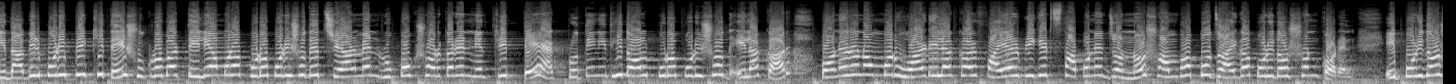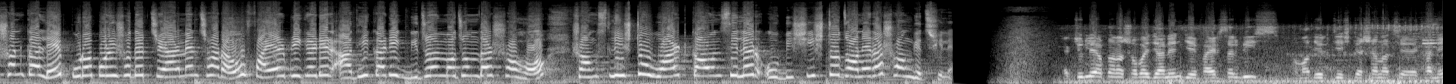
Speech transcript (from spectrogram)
এই দাবির পরিপ্রেক্ষিতে শুক্রবার তেলিয়ামুড়া পুর পরিষদের চেয়ারম্যান রূপক সরকারের নেতৃত্বে এক প্রতিনিধি দল পুর পরিষদ এলাকার পনেরো নম্বর ওয়ার্ড এলাকায় ফায়ার ব্রিগেড স্থাপনের জন্য সম্ভাব্য জায়গা পরিদর্শন করেন। এই পরিদর্শনকালে পুর পরিষদের চেয়ারম্যান ছাড়াও ফায়ার ব্রিগেডের আধিকারিক বিজয় মজুমদার সহ সংশ্লিষ্ট ওয়ার্ড কাউন্সিলর ও বিশিষ্ট জনেরা সঙ্গে ছিলেন। অ্যাকচুয়ালি আপনারা সবাই জানেন যে ফায়ার সার্ভিস আমাদের যে স্টেশন আছে এখানে,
